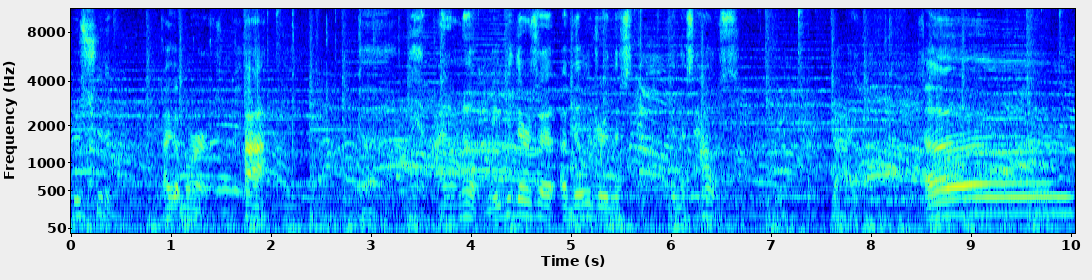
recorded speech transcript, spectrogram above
Who's shooting? I got more arrows. Ha! Don't know. Maybe there's a, a villager in this in this house die. Um.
